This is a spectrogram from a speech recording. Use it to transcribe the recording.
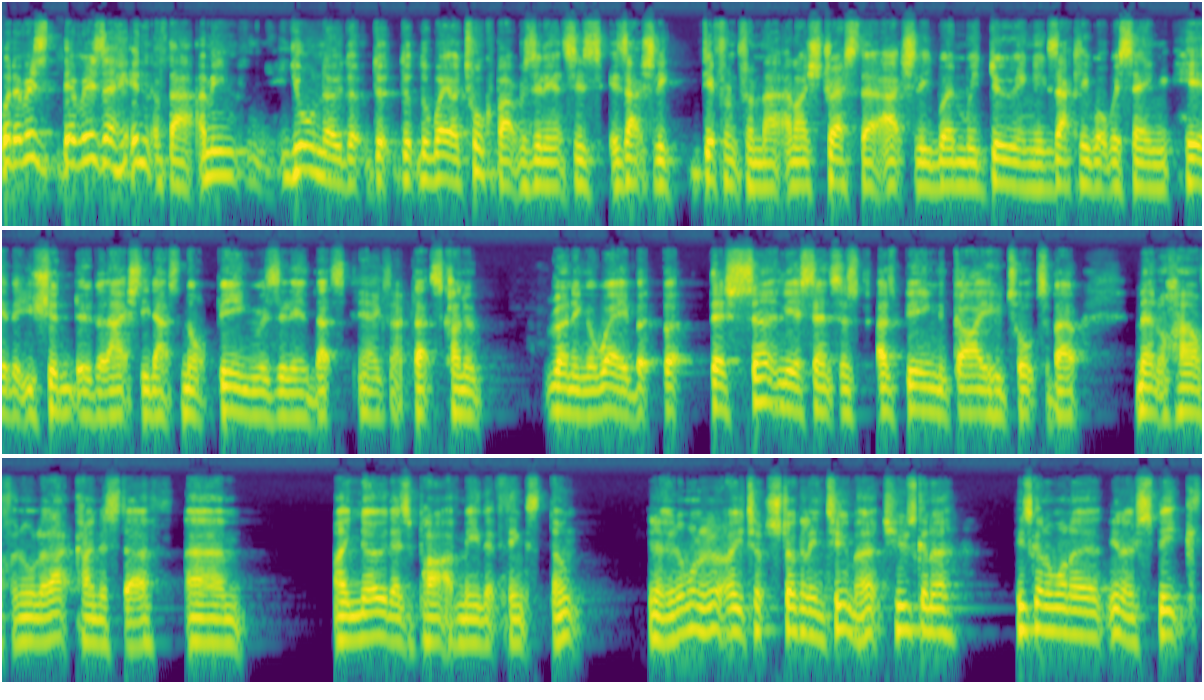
well, there is there is a hint of that. I mean, you'll know that the, the, the way I talk about resilience is is actually different from that, and I stress that actually when we're doing exactly what we're saying here that you shouldn't do, that actually that's not being resilient. That's Yeah, exactly. that's kind of running away. But but there's certainly a sense as as being the guy who talks about mental health and all of that kind of stuff. Um, I know there's a part of me that thinks, don't you know, you don't want to look like you're struggling too much. Who's gonna who's gonna want to you know speak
